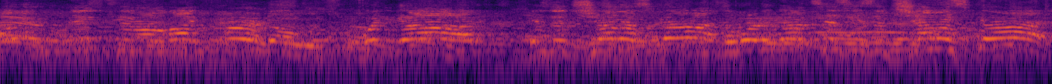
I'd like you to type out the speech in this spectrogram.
other things in our life first. When God is a jealous God, the Word of God says He's a jealous God.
